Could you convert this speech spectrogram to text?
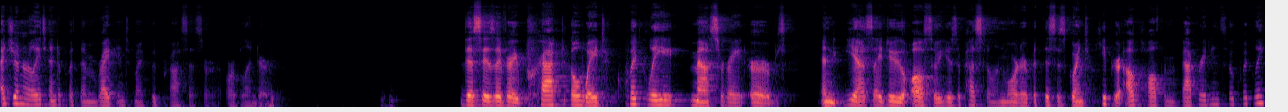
I generally tend to put them right into my food processor or blender. This is a very practical way to quickly macerate herbs. And yes, I do also use a pestle and mortar, but this is going to keep your alcohol from evaporating so quickly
